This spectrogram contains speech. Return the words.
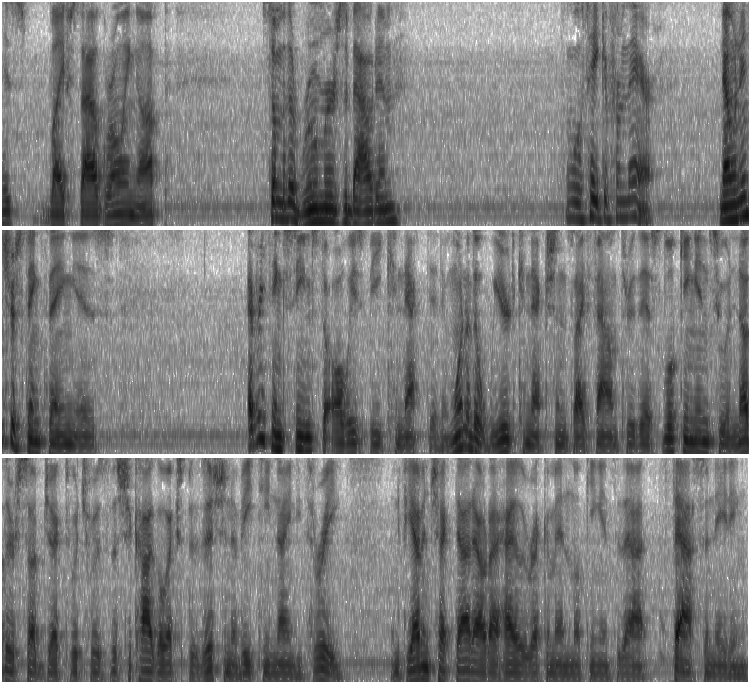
his lifestyle growing up, some of the rumors about him, we'll take it from there. Now, an interesting thing is everything seems to always be connected. And one of the weird connections I found through this, looking into another subject, which was the Chicago Exposition of 1893. And if you haven't checked that out, I highly recommend looking into that fascinating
